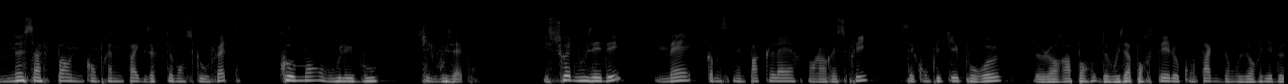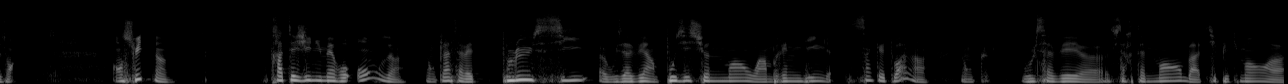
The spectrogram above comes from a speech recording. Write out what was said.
ne savent pas ou ne comprennent pas exactement ce que vous faites, comment voulez-vous qu'ils vous aident? Ils souhaitent vous aider, mais comme ce n'est pas clair dans leur esprit, c'est compliqué pour eux de, vous apporter le contact dont vous auriez besoin. Ensuite, stratégie numéro 11, donc là ça va être plus si euh, vous avez un positionnement ou un branding 5 étoiles. Donc vous le savez euh, certainement, bah, typiquement euh,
